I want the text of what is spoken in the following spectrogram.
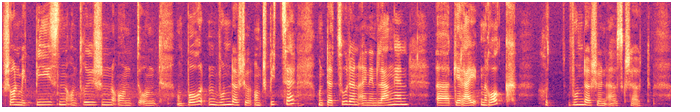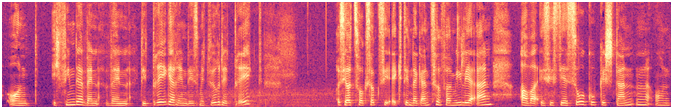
schon mit Biesen und Drüschen und, und, und Borten, wunderschön und Spitze und dazu dann einen langen, äh, gereihten Rock, hat wunderschön ausgeschaut. Und ich finde, wenn, wenn die Trägerin das mit Würde trägt, sie hat zwar gesagt, sie eckt in der ganzen Familie an, aber es ist ihr so gut gestanden und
